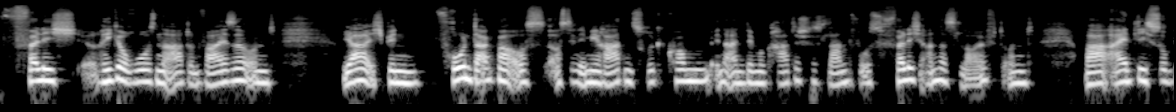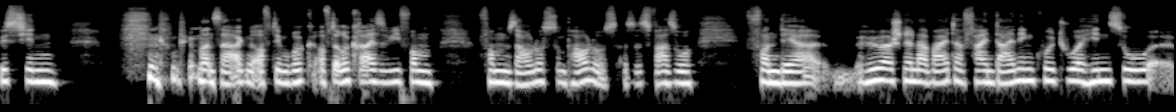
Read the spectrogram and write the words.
völlig rigorosen Art und Weise. Und ja, ich bin froh und dankbar aus, aus den Emiraten zurückgekommen in ein demokratisches Land, wo es völlig anders läuft und war eigentlich so ein bisschen, will man sagen, auf dem Rück, auf der Rückreise wie vom, vom Saulus zum Paulus. Also es war so von der höher, schneller, weiter Fine Dining Kultur hin zu äh,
